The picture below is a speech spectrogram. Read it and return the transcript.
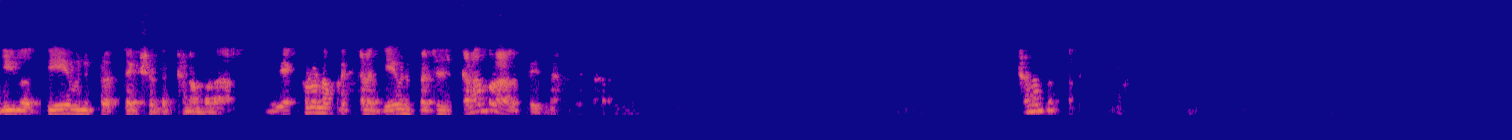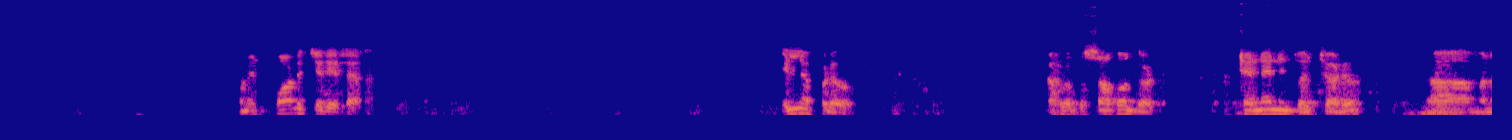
నీలో దేవుని ప్రత్యక్షత కనబడాలి. నువ్వు ఎక్కడున్నప్పుడు ఇక్కడ దేవుని ప్రత్యక్ష కనబడాలి ప్రేమ కనబడాలి నేను పాండిచ్చేరి వెళ్ళాను వెళ్ళినప్పుడు అక్కడ ఒక సహోదరుడు చెన్నై నుంచి వచ్చాడు. మన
